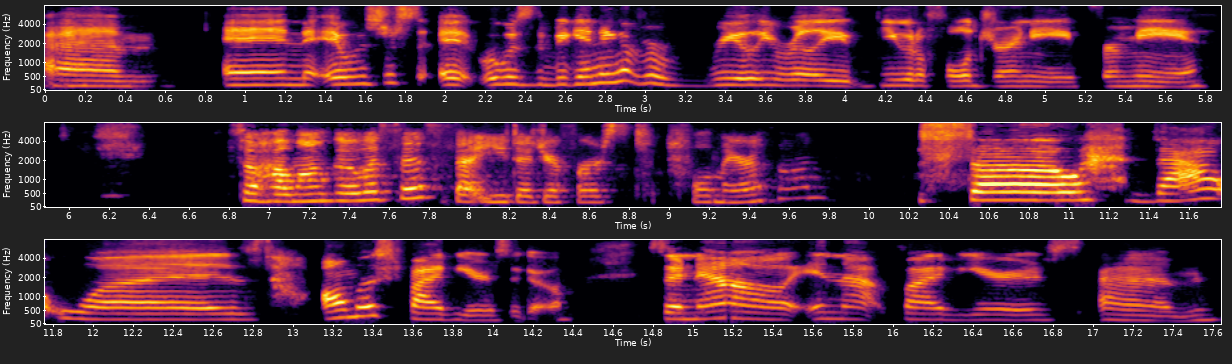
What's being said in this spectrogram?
Mm-hmm. Um, and it was just it, it was the beginning of a really really beautiful journey for me. So how long ago was this that you did your first full marathon? So that was almost five years ago. So now, in that five years, um,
